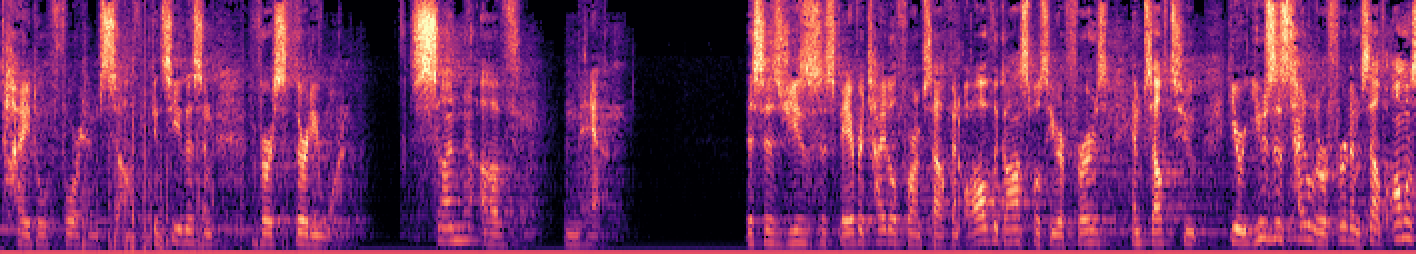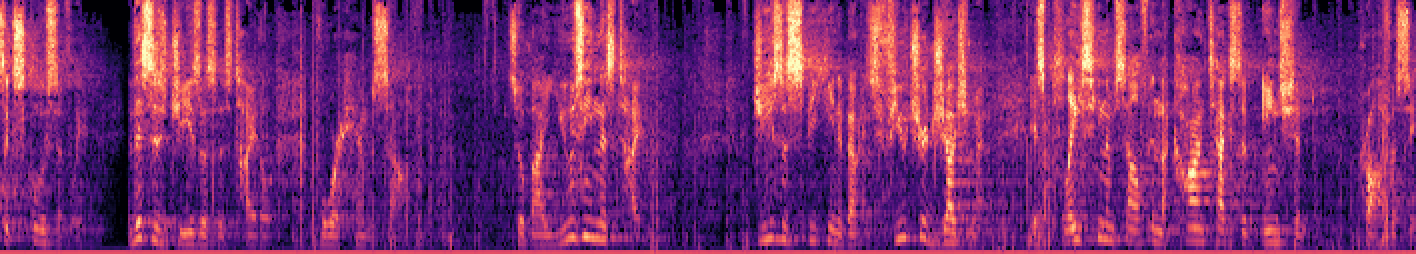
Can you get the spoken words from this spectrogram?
title for himself. You can see this in verse 31 Son of Man. This is Jesus' favorite title for himself. In all the Gospels, he refers himself to, he uses this title to refer to himself almost exclusively. This is Jesus' title for himself. So by using this title, Jesus speaking about his future judgment is placing himself in the context of ancient prophecy,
